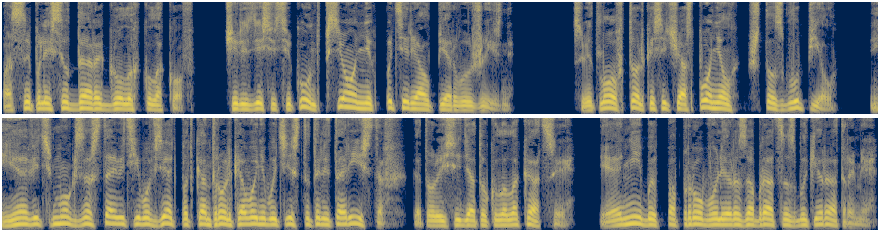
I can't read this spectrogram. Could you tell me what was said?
Посыпались удары голых кулаков. Через 10 секунд псионник потерял первую жизнь. Светлов только сейчас понял, что сглупил. Я ведь мог заставить его взять под контроль кого-нибудь из тоталитаристов, которые сидят около локации, и они бы попробовали разобраться с блокираторами.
